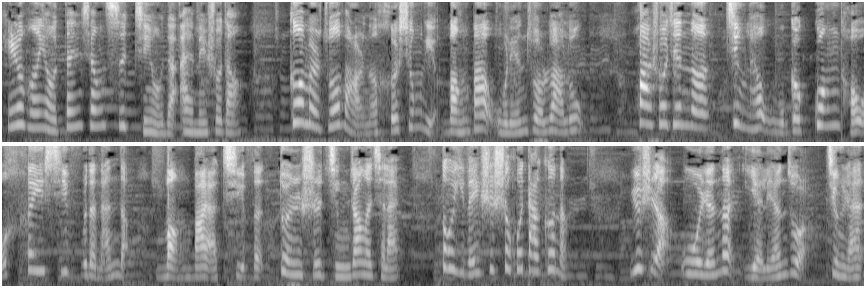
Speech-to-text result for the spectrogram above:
听众朋友，单相思仅有的暧昧说道：“哥们儿，昨晚呢和兄弟网吧五连坐撸啊撸，话说间呢进来五个光头黑西服的男的，网吧呀气氛顿时紧张了起来，都以为是社会大哥呢。于是啊五人呢也连坐，竟然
